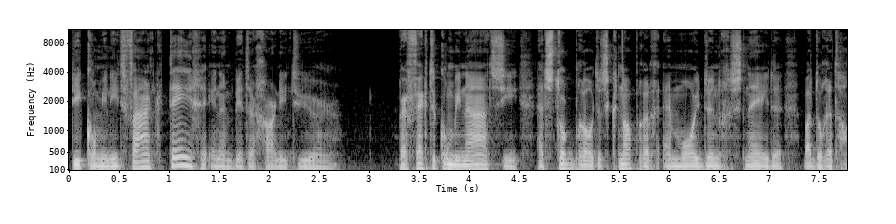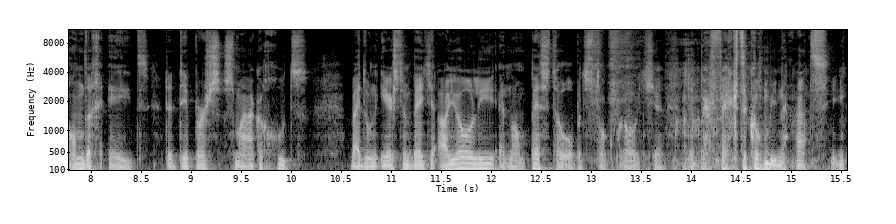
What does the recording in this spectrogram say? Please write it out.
Die kom je niet vaak tegen in een bitter garnituur. Perfecte combinatie. Het stokbrood is knapperig en mooi dun gesneden, waardoor het handig eet. De dippers smaken goed. Wij doen eerst een beetje aioli en dan pesto op het stokbroodje. De perfecte combinatie.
